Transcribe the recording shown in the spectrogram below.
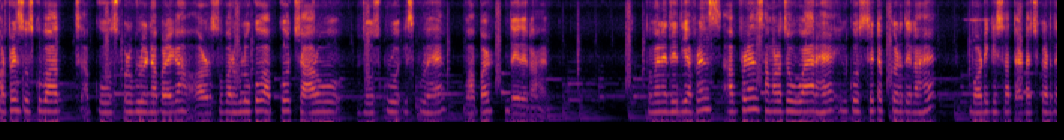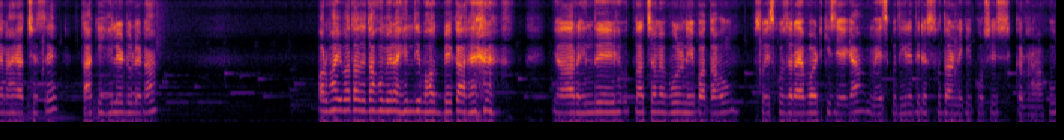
और फ्रेंड्स उसके बाद आपको सुपर ग्लू लेना पड़ेगा और सुपर ग्लू को आपको चारों जो स्क्रू स्क्रू है, वहाँ पर दे देना है। तो मैंने दे दिया फ्रेंड्स अब फ्रेंड्स हमारा जो वायर है, इनको सेटअप कर देना है बॉडी के साथ अटैच कर देना है अच्छे से, ताकि हिले डुले ना और भाई बता देता हूँ, मेरा हिंदी बहुत बेकार है। यार, हिंदी उतना अच्छा मैं बोल नहीं पाता हूँ। सो इसको ज़रा अवॉइड कीजिएगा। मैं इसको धीरे धीरे सुधारने की कोशिश कर रहा हूँ।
